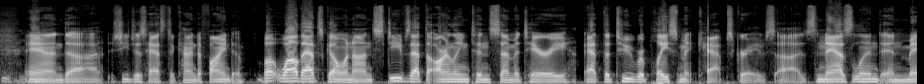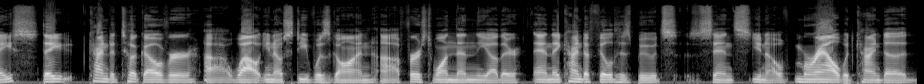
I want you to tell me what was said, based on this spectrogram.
Mm-hmm. And uh, she just has to kind of find him. But while that's going on, Steve's at the Arlington Cemetery at the two replacement Caps graves, uh, Naslund and Mace. They kind of took over uh, while you know Steve was gone. Uh, first one, then the other, and they kind of filled his boots since you know morale would kind of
